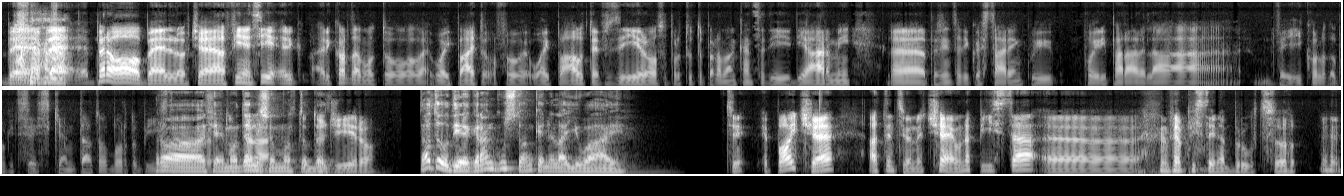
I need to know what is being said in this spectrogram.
Beh, beh, però bello, cioè alla fine sì, ric- ricorda molto beh, Wipeout, F- Wipeout, F-Zero, soprattutto per la mancanza di, di armi, la, la presenza di quest'area in cui puoi riparare la- il veicolo dopo che ti sei schiantato a bordo pista. Però, per cioè, i modelli sono molto belli. giro. Tra l'altro devo dire gran gusto anche nella UI. Sì, e poi c'è, attenzione, c'è una pista, eh, una pista in Abruzzo.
